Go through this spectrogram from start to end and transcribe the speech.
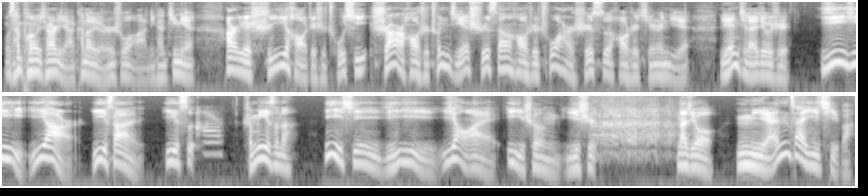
我在朋友圈里啊看到有人说啊，你看今年二月十一号这是除夕，十二号是春节，十三号是初二，十四号是情人节，连起来就是一一一二一三一四，什么意思呢？一心一意要爱一生一世，那就粘在一起吧。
